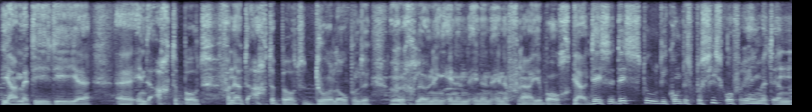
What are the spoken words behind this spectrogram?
Ja, met die, die uh, uh, in de achterpoot, vanuit de achterpoot doorlopende rugleuning in een, in een, in een fraaie boog. Ja, deze, deze stoel die komt dus precies overeen met een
